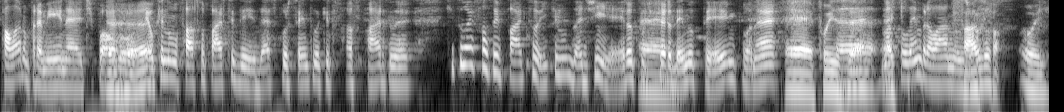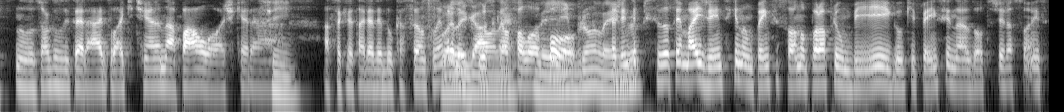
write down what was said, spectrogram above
Falaram para mim, né? Tipo, algo, uhum. eu que não faço parte de 10% do que tu faz parte, né? Que tu vai fazer parte disso aí que não dá dinheiro, tu é. perdendo tempo, né? É, pois é. é. Mas é tu lembra lá nos faz... jogos. Oi. Nos jogos literários lá que tinha Ana Paula, acho que era. Sim a secretária da Educação. Tu lembra Foi do legal, discurso né? que ela falou? Lembro, Pô, lembro. a gente precisa ter mais gente que não pense só no próprio umbigo, que pense nas outras gerações.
